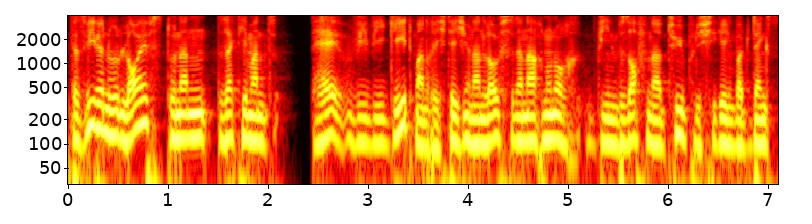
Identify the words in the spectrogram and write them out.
Das ist wie wenn du läufst und dann sagt jemand, hey, wie, wie geht man richtig? Und dann läufst du danach nur noch wie ein besoffener Typ durch die Gegend, weil du denkst,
